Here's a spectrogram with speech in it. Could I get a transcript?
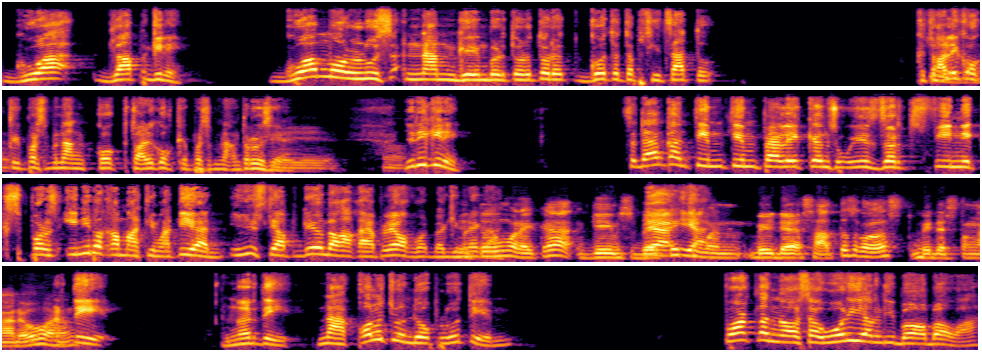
gua gelap gini. Gua mau lose 6 game berturut-turut, gue tetap seed 1. Kecuali Iya, kok benar. Clippers menang, kok kecuali kok Clippers menang terus ya. Iya, iya, iya. Jadi gini, sedangkan tim-tim Pelicans, Wizards, Phoenix, Spurs ini bakal mati-matian. Ini setiap game bakal kayak playoff buat bagi mereka. Itu mereka games Iya, back iya. cuma beda satu kalau beda setengah doang. Ngerti? Ngerti. Nah, kalau cuma 20 tim, Portland nggak usah worry yang di bawah-bawah.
